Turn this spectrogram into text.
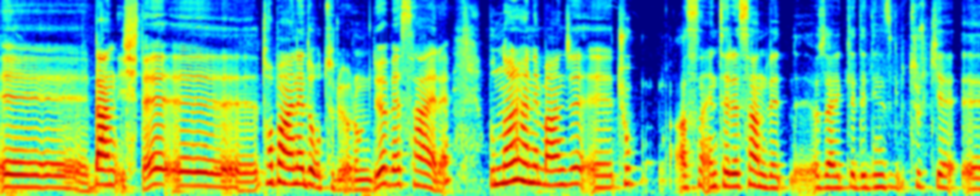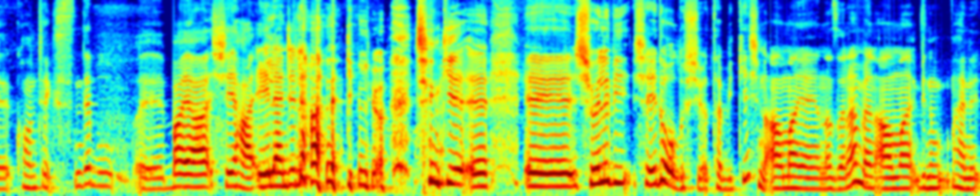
E, ben işte e, Tophane'de oturuyorum diyor vesaire. Bunlar hani bence e, çok aslında enteresan ve e, özellikle dediğiniz gibi Türkiye e, kontekstinde bu e, bayağı şey ha, eğlenceli hale geliyor. Çünkü e, e, şöyle bir şey de oluşuyor tabii ki. Şimdi Almanya'ya nazaran ben Alman benim hani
